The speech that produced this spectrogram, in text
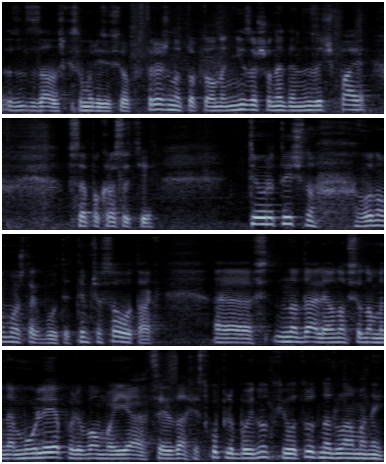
залишки саморізів всього постережено, тобто воно ні за що ніде не зачіпає. Все по красоті. Теоретично воно може так бути, тимчасово так. Е, надалі воно все одно мене муляє, по-любому я цей захист куплю, бо ну, отут надламаний.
